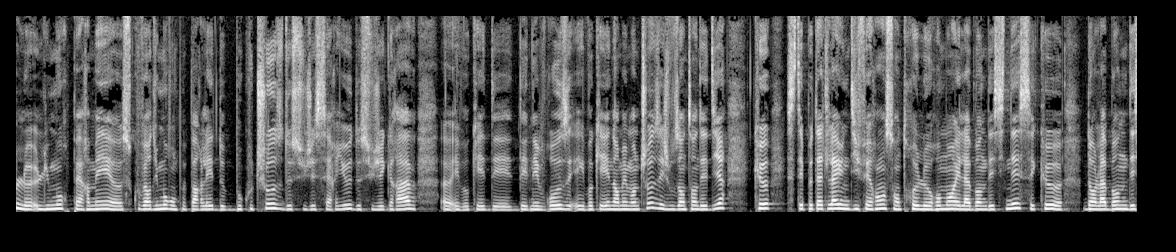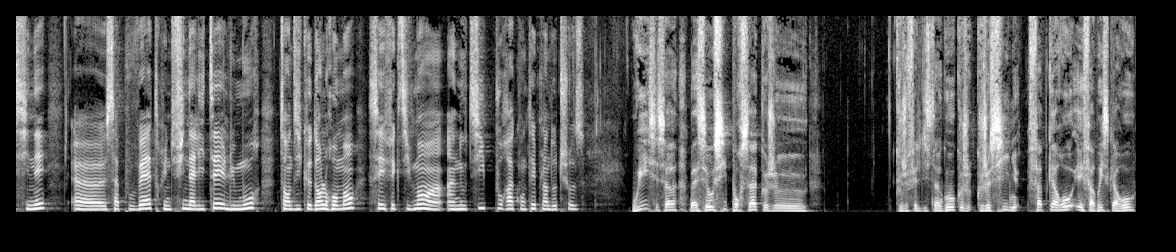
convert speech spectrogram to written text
l'humour permet, euh, sous couvert d'humour, on peut parler de beaucoup de choses, de sujets sérieux, de sujets graves, euh, évoquer des, névroses, évoquer énormément de choses. Et je vous entendais dire que c'était peut-être là une différence entre le roman et la bande dessinée, c'est que dans la bande dessinée, euh, ça pouvait être une finalité, l'humour, tandis que dans le roman, c'est effectivement un, outil pour raconter plein d'autres choses. Oui, c'est ça. Bah, c'est aussi pour ça que je, que je fais le distinguo, que je, que je signe Fab Caro et Fabrice Caro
